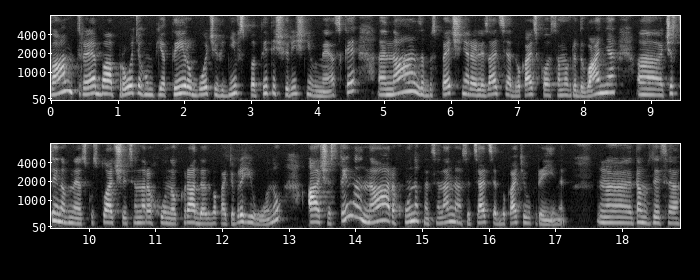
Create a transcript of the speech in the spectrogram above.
вам треба протягом п'яти робочих днів сплатити щорічні внески е, на забезпечення реалізації адвокатського самоврядування. Е, Частина внеску сплачується на рахунок Ради адвокатів регіону, а частина на рахунок Національної асоціації адвокатів України. Е, Там, здається,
